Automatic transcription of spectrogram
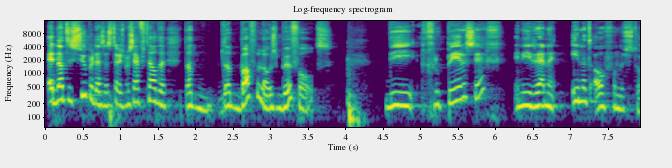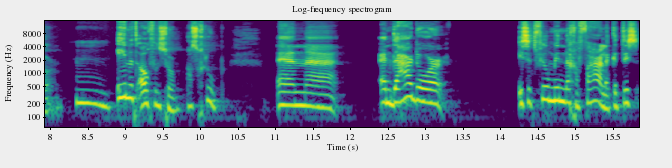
en dat is super desastreus. Maar zij vertelde dat, dat buffalo's, buffels, die groeperen zich en die rennen in het oog van de storm. In het oog van de storm, als groep. En, eh, en daardoor is het veel minder gevaarlijk. Het is,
